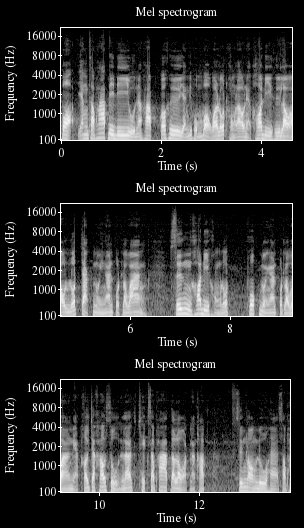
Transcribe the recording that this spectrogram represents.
เบาะยังสภาพดีๆอยู่นะครับ ก็คืออย่างที่ผมบอกว่ารถของเราเนี่ยข้อดีคือเราเอารถจากหน่วยงานปลดระวาง ซึ่งข้อดีของรถ พวกหน่วยงานปลดระวางเนี่ยเขาจะเข้าศูนย์แล้วเช็คสภาพตลอดนะครับ ซึ่งลองดูฮะสภ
